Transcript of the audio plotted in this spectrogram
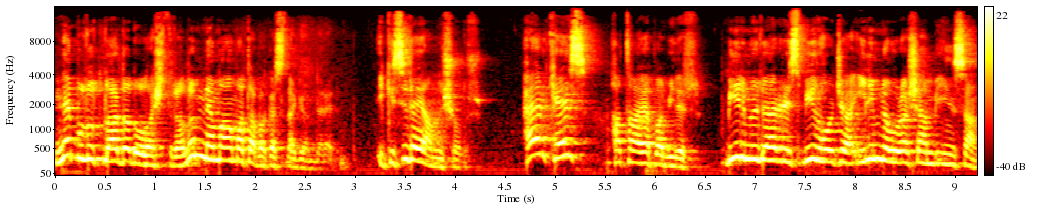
Ne bulutlarda dolaştıralım ne mağma tabakasına gönderelim. İkisi de yanlış olur. Herkes hata yapabilir. Bir müderris, bir hoca, ilimle uğraşan bir insan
